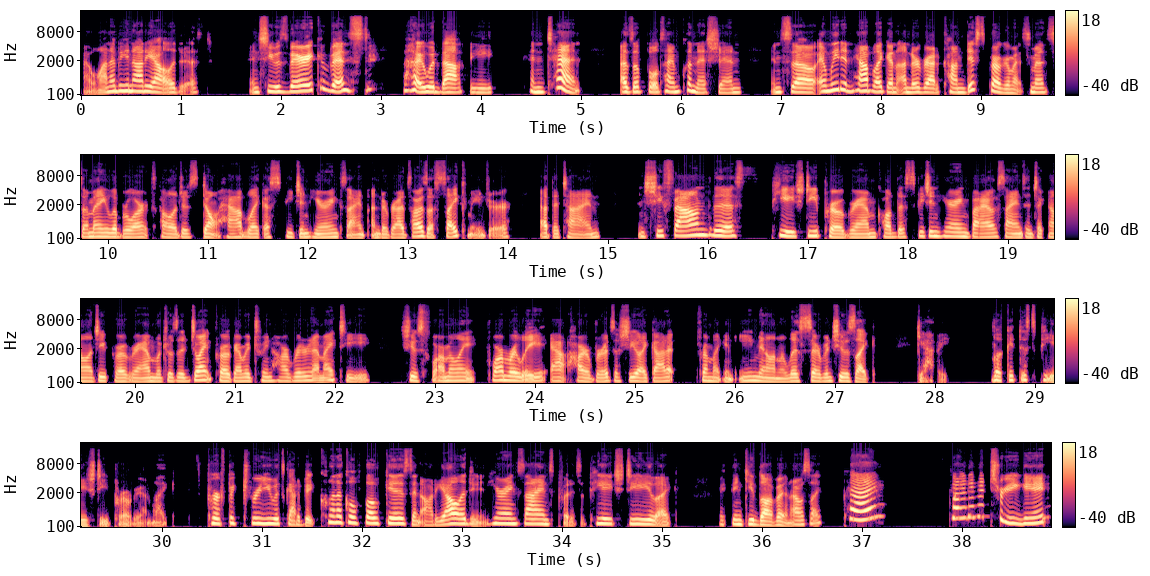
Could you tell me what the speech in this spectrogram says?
I want to be an audiologist. And she was very convinced I would not be content as a full time clinician. And so, and we didn't have like an undergrad ComDisc program at Smith. So many liberal arts colleges don't have like a speech and hearing science undergrad. So I was a psych major at the time. And she found this PhD program called the Speech and Hearing Bioscience and Technology Program, which was a joint program between Harvard and MIT. She was formerly formerly at Harvard, so she like got it from like an email and a list serve, and she was like, "Gabby, look at this PhD program. Like, it's perfect for you. It's got a big clinical focus in audiology and hearing science, but it's a PhD. Like, I think you'd love it." And I was like, "Okay, kind of intriguing."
